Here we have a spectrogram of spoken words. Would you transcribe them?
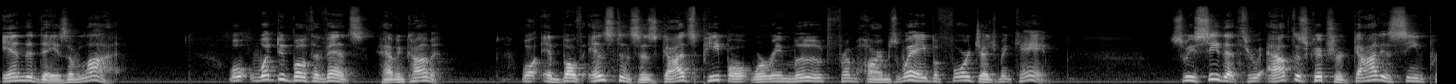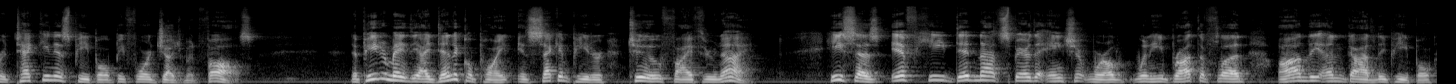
in the days of Lot, well, what do both events have in common? Well, in both instances, God's people were removed from harm's way before judgment came. So we see that throughout the scripture, God is seen protecting his people before judgment falls. Now, Peter made the identical point in 2 Peter 2 5 through 9. He says, If he did not spare the ancient world when he brought the flood on the ungodly people,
